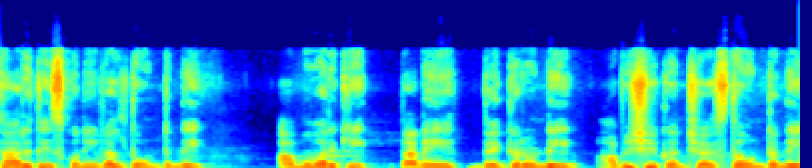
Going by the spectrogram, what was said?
సారి తీసుకొని వెళ్తూ ఉంటుంది. అమ్మవారికి తనే దగ్గరుండి అభిషేకం చేస్తూ ఉంటుంది.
